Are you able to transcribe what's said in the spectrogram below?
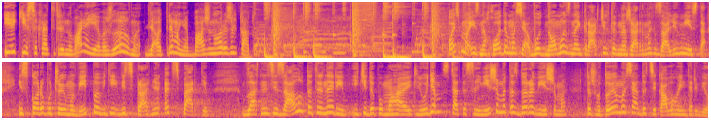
і які секрети тренування є важливими для отримання бажаного результату. Ось ми і знаходимося в одному з найкращих тренажерних залів міста, і скоро почуємо відповіді від справжніх експертів, власниці залу та тренерів, які допомагають людям стати сильнішими та здоровішими. Тож готуємося до цікавого інтерв'ю.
